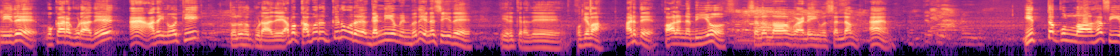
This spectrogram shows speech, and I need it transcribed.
மீது உட்காரக்கூடாது. ஆ அதை நோக்கி தொழுகக்கூடாது. அப்போ கபருக்குன்னு ஒரு கண்ணியம் என்பது என்ன செய்யுது? இருக்கிறது. ஓகேவா அடுத்து கால நபியோ சல்லாஹூ அலஹி வசல்லம் ஆ. இத்தகுல்லாக ஃபி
